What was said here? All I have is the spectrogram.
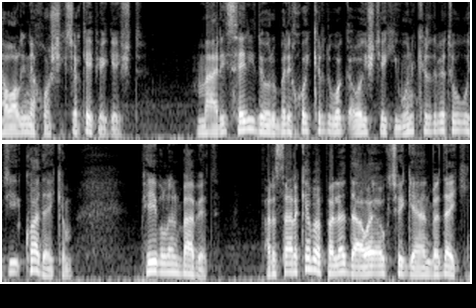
هەواڵی نەخۆشی کچەکەی پێگەیشت ماری سەیری دەوروبەری خۆی کرد وەک ئەوەی شتێکی ون کردبێت و وتی کوا دایکم پێی بڵێن بابێت پەرستارەکە بە پەلە داوای ئەو کچەی گەیان بە دایکی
